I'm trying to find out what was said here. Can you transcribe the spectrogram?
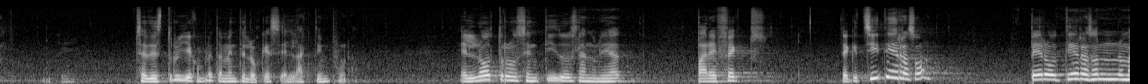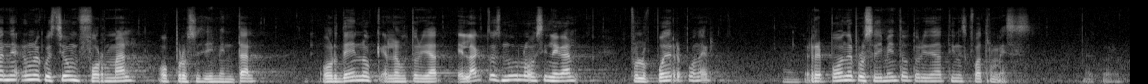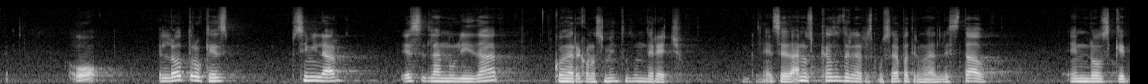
Se destruye completamente lo que es el acto impugnado. El otro sentido es la nulidad para efectos. De que sí tienes razón, pero tienes razón en una, una cuestión formal o procedimental. Ordeno que la autoridad, el acto es nulo, es ilegal, pues lo puede reponer. Repone el procedimiento de autoridad, tienes cuatro meses. O el otro que es similar es la nulidad con el reconocimiento de un derecho. Se da en los casos de la responsabilidad patrimonial del Estado, en los que,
